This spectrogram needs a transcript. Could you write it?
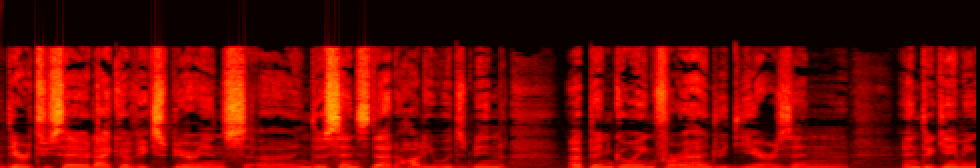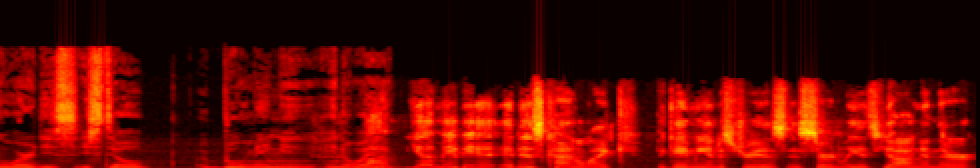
dare to say a lack of experience uh, in the sense that Hollywood's been up and going for a hundred years and and the gaming world is, is still booming in, in a way. Um, yeah, maybe it, it is kind of like the gaming industry is, is certainly it's young and they're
